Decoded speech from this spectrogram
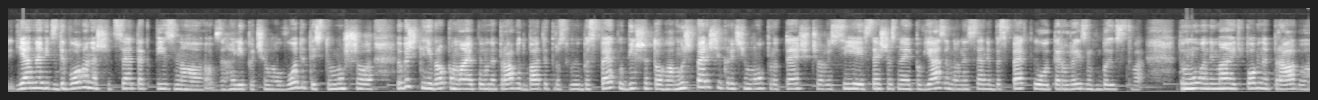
я навіть здивована, що це так пізно взагалі почало вводитись, тому що Вибачте, Європа має повне право дбати про свою безпеку. Більше того, ми ж перші кричимо про те, що Росія і все, що з нею пов'язано, несе небезпеку, тероризм, вбивства. Тому вони мають повне право.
